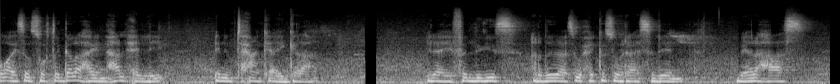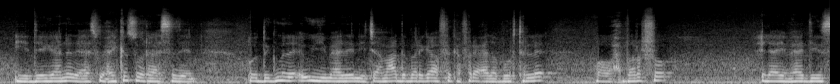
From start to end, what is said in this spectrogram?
oo aysan suurtagal ahayn hal xilli in imtixaanka ay galaan. Ilaahay fadligiis ardaydaas waxay ka soo raadsadeen meelahaas iyo deegaanadaas waxay ka soo raadsadeen oo degmada ay u yimaadeen iyo jaamacadda bariga afrika faraceeda buurtale waa waxbarasho. Ilaahay mahadiis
